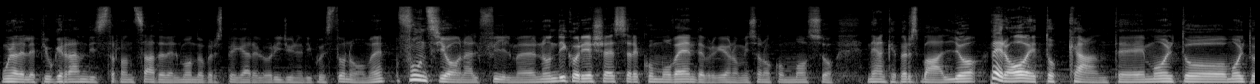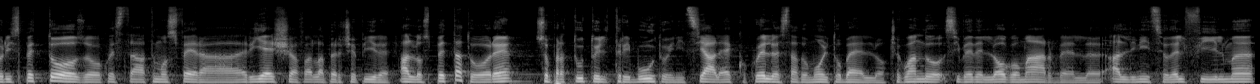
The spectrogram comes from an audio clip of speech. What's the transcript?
una delle più grandi stronzate del mondo per spiegare l'origine di questo nome. Funziona il film, non dico riesce a essere commovente perché io non mi sono commosso neanche per sbaglio, però è toccante, è molto, molto rispettoso, questa atmosfera riesce a farla percepire allo spettatore, soprattutto il tributo iniziale, ecco, quello è stato molto bello, cioè quando si vede il logo Marvel all'inizio del film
